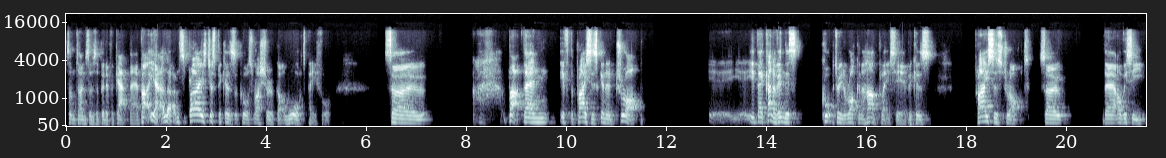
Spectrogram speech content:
sometimes there's a bit of a gap there. But yeah, look, I'm surprised just because, of course, Russia have got a war to pay for. So, but then if the price is going to drop, they're kind of in this caught between a rock and a hard place here because price has dropped. So they're obviously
